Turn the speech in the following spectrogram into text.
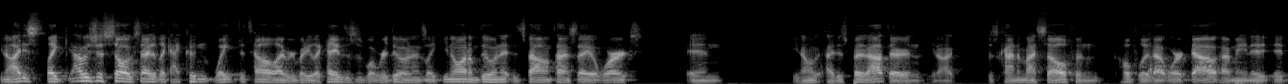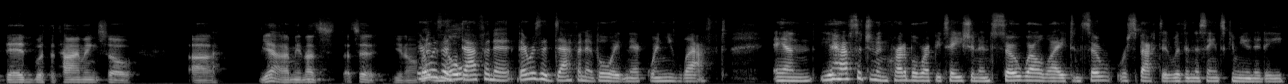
you know i just like i was just so excited like i couldn't wait to tell everybody like hey this is what we're doing. And it's like you know what? I'm doing it. It's valentine's day. It works. And you know i just put it out there and you know i was kind of myself and hopefully that worked out. I mean it, it did with the timing. So uh yeah, I mean that's that's it. You know, there was a definite there was a definite void, Nick, when you left, and you have such an incredible reputation and so well liked and so respected within the Saints community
